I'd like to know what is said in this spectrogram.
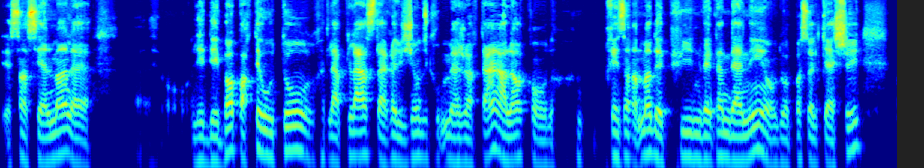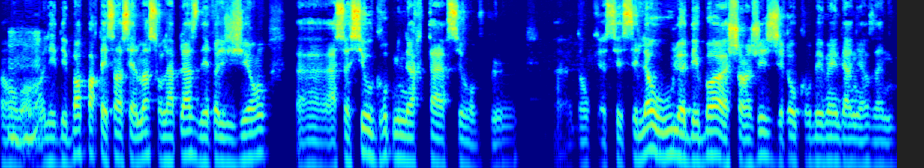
essentiellement, la, les débats portaient autour de la place de la religion du groupe majoritaire, alors qu'on, présentement, depuis une vingtaine d'années, on ne doit pas se le cacher, mm-hmm. les débats portent essentiellement sur la place des religions euh, associées au groupe minoritaire, si on veut. Euh, donc, c'est là où le débat a changé, je dirais, au cours des 20 dernières années.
